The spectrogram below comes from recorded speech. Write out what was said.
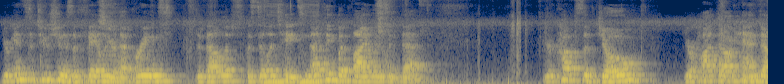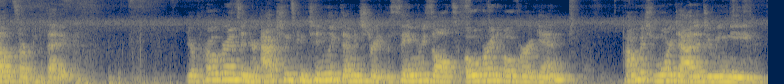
Your institution is a failure that brings, develops, facilitates nothing but violence and death. Your cups of Joe, your hot dog handouts are pathetic. Your programs and your actions continually demonstrate the same results over and over again. How much more data do we need?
